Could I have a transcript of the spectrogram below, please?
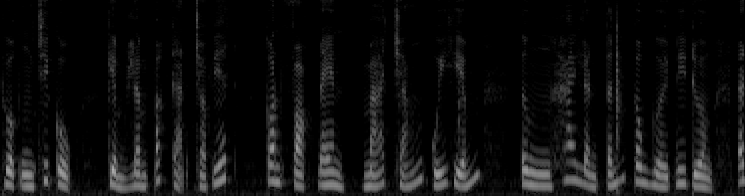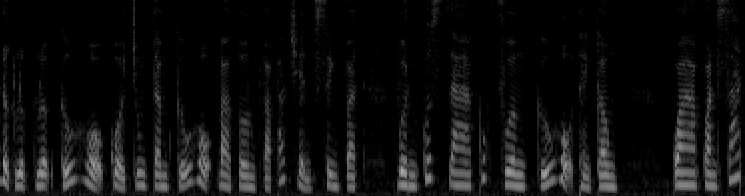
thuộc Tri Cục Kiểm lâm Bắc Cạn cho biết, con vọc đen, má trắng quý hiếm từng hai lần tấn công người đi đường đã được lực lượng cứu hộ của Trung tâm Cứu hộ Bảo tồn và Phát triển Sinh vật Vườn Quốc gia Cúc Phương cứu hộ thành công. Qua quan sát,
